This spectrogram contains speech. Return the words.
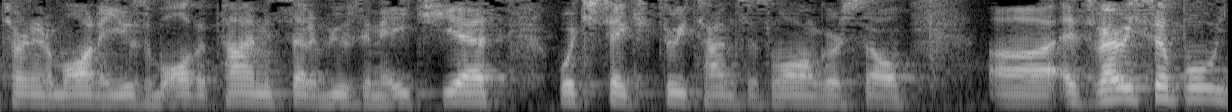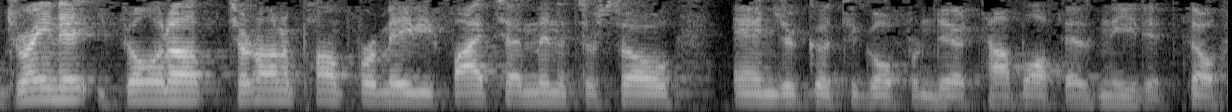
turning them on. I use them all the time instead of using HDS, which takes three times as longer. So uh, it's very simple. You drain it, you fill it up, turn on a pump for maybe five ten minutes or so, and you're good to go from there, top off as needed. So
